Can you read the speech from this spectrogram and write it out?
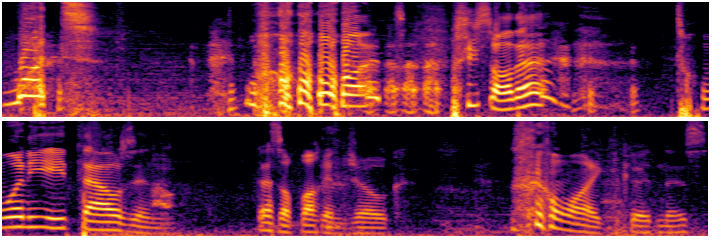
what? what? You saw that? Twenty-eight thousand. That's a fucking joke. oh my goodness.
